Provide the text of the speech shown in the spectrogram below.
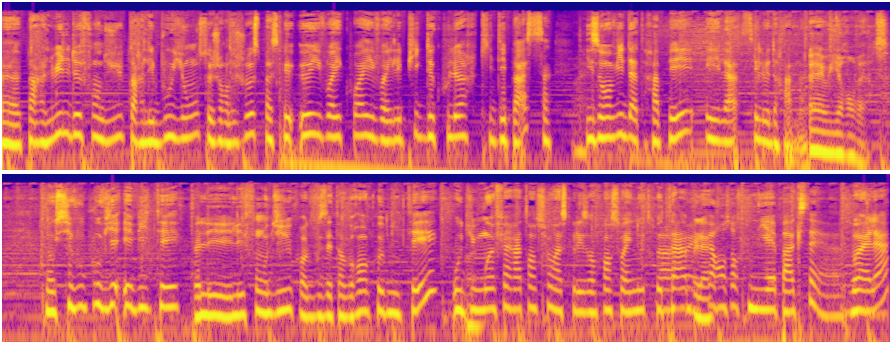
euh, par l'huile de fondue, par les bouillons, ce genre de choses, parce que eux ils voient quoi? Ils voient les pics de couleur qui dépassent. Ils ont envie d'attraper et là c'est le drame. Eh oui, renverse. Donc si vous pouviez éviter les, les fondus quand vous êtes en grand comité, ou du moins faire attention à ce que les enfants soient à une autre Ah ouais, table. faire en sorte qu'il n'y ait pas accès. euh. Voilà.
